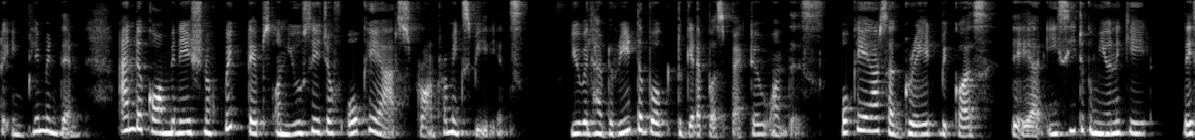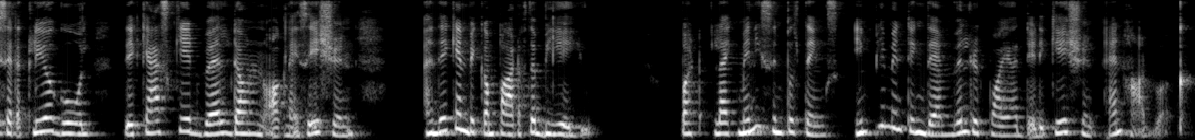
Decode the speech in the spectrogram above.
to implement them, and a combination of quick tips on usage of OKRs drawn from experience. You will have to read the book to get a perspective on this. OKRs are great because they are easy to communicate, they set a clear goal, they cascade well down an organization, and they can become part of the BAU. But like many simple things, implementing them will require dedication and hard work.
